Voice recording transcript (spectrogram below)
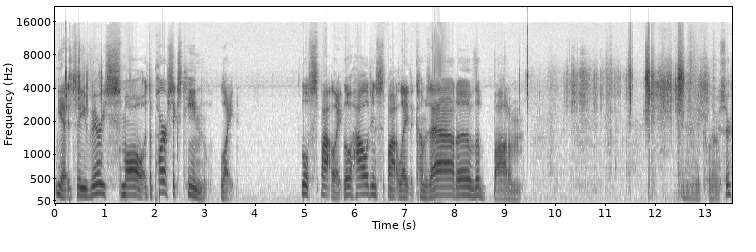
yeah, it's a very small. It's a par 16 light, little spotlight, little halogen spotlight that comes out of the bottom. Get closer.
